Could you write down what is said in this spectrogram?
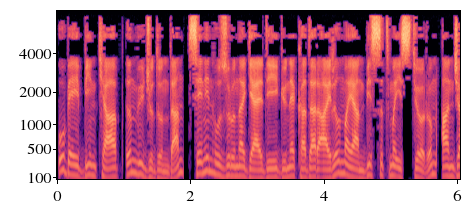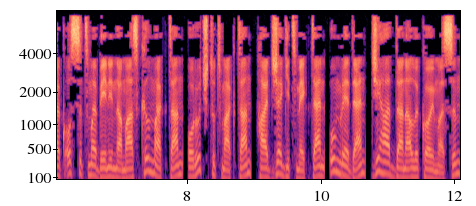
Ubey bin Ka'b'ın vücudundan, senin huzuruna geldiği güne kadar ayrılmayan bir sıtma istiyorum, ancak o sıtma beni namaz kılmaktan, oruç tutmaktan, hacca gitmekten, umreden, cihaddan alıkoymasın,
